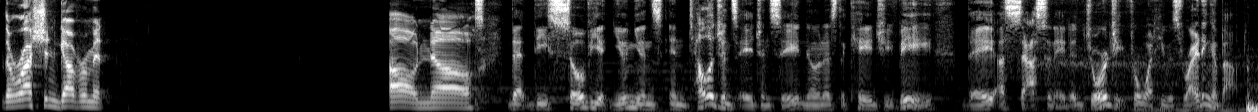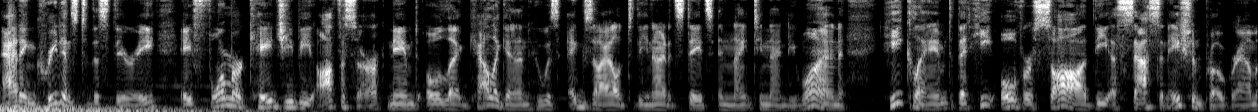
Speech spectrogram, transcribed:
The Russian government. Oh no. that the Soviet Union's intelligence agency, known as the KGB, they assassinated Georgie for what he was writing about. Adding credence to this theory, a former KGB officer named Oleg Kalugin, who was exiled to the United States in 1991, he claimed that he oversaw the assassination program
